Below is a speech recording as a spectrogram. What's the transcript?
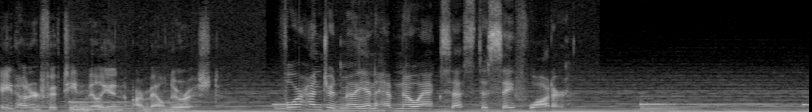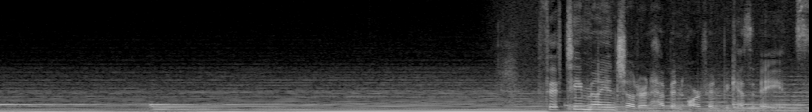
Eight hundred fifteen million are malnourished. 400 million have no access to safe water. Fifteen million children have been orphaned because of AIDS.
